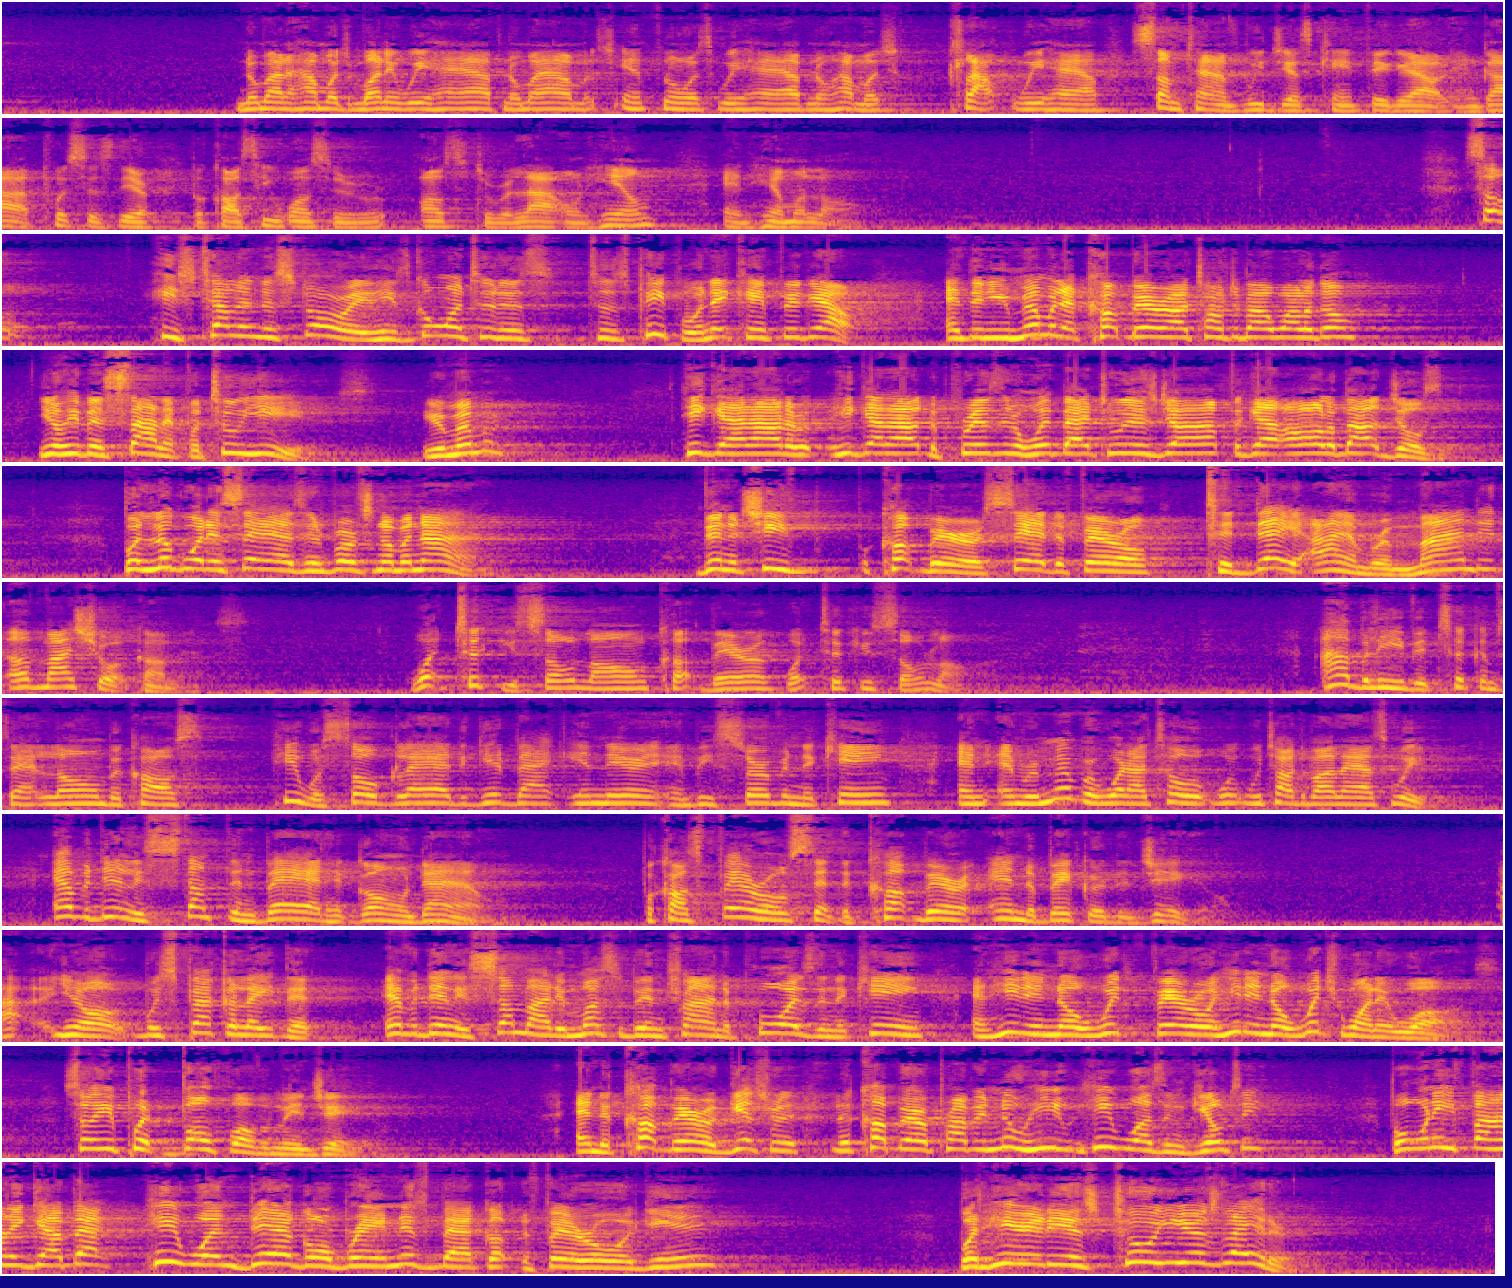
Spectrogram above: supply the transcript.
No matter how much money we have, no matter how much influence we have, no how much clout we have, sometimes we just can't figure out. And God puts us there because He wants to, us to rely on Him and Him alone. So he's telling this story and he's going to, this, to his people and they can't figure out. And then you remember that cupbearer I talked about a while ago? You know, he'd been silent for two years. You remember? He got out of he got out of prison and went back to his job, forgot all about Joseph. But look what it says in verse number nine. Then the chief cupbearer said to Pharaoh, Today I am reminded of my shortcomings. What took you so long, cupbearer? What took you so long? I believe it took him that long because he was so glad to get back in there and be serving the king. And, and remember what I told, what we talked about last week. Evidently, something bad had gone down because Pharaoh sent the cupbearer and the baker to jail. I, you know, we speculate that evidently somebody must have been trying to poison the king, and he didn't know which Pharaoh, and he didn't know which one it was. So he put both of them in jail. And the cupbearer gets the cupbearer probably knew he, he wasn't guilty. But when he finally got back, he wasn't dare gonna bring this back up to Pharaoh again. But here it is two years later.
